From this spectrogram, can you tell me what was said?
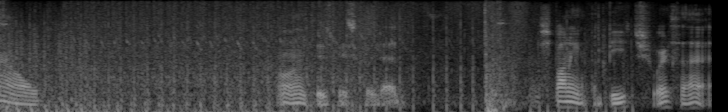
Ow. Oh, that dude's basically dead. They're spawning at the beach? Where's that?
